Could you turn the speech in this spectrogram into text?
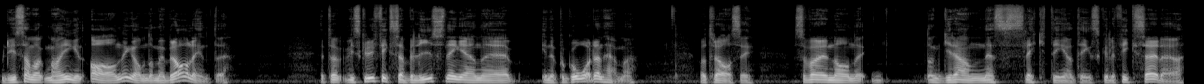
Men det är samma, man har ingen aning om de är bra eller inte. Utan vi skulle ju fixa belysningen eh, inne på gården hemma. Var trasig. Så var det någon, någon grannes släkting eller någonting skulle fixa det där.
